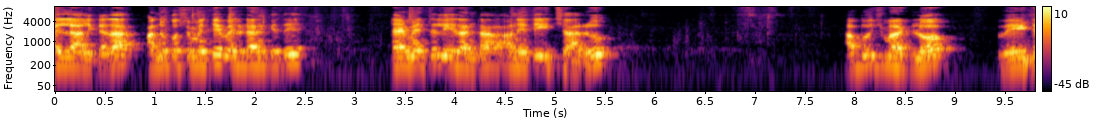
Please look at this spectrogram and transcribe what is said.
వెళ్ళాలి కదా. అందుకోసం అయితే వెళ్ళడానికి అయితే టైం అయితే లేదంట అని అయితే ఇచ్చారు అబుజ్మడ్లో వేట.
